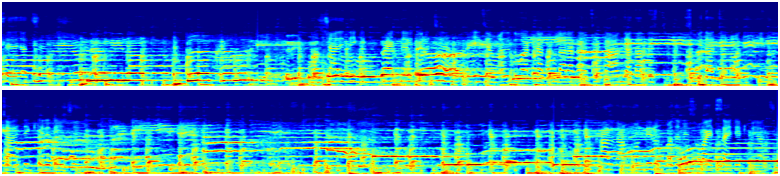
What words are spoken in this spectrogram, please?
সেরে যাচ্ছে। চারিদিক প্যান্ডেল করেছে। এই যে আমাদের দুয়ারটা খোলা রাখা আছে, কারণ যাতায়াতের সুবিধার জন্য কিন্তু চারিদিক ঘিরে দিয়েছে। সবাই এক্সাইটেড হয়ে আছে।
